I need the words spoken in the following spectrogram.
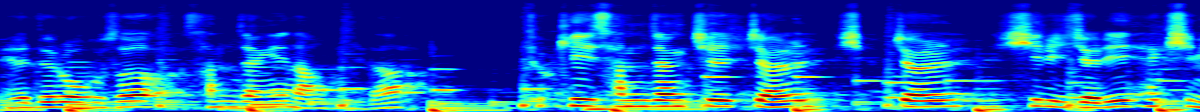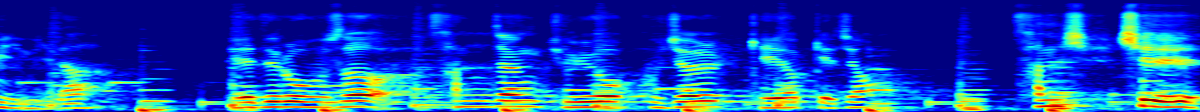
베드로 후서 3장에 나옵니다. 특히 3장 7절, 10절, 12절이 핵심입니다. 베드로 후서 3장 주요 9절 개혁 개정 37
